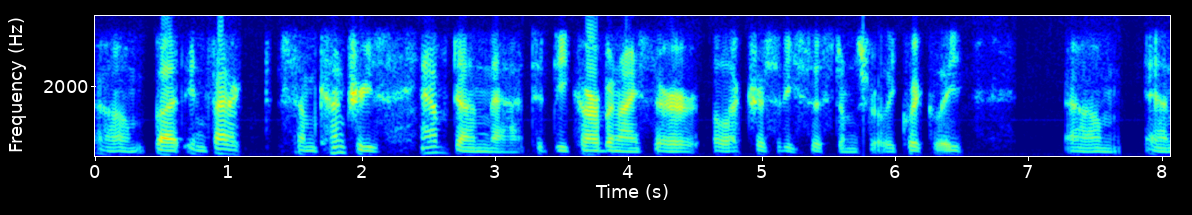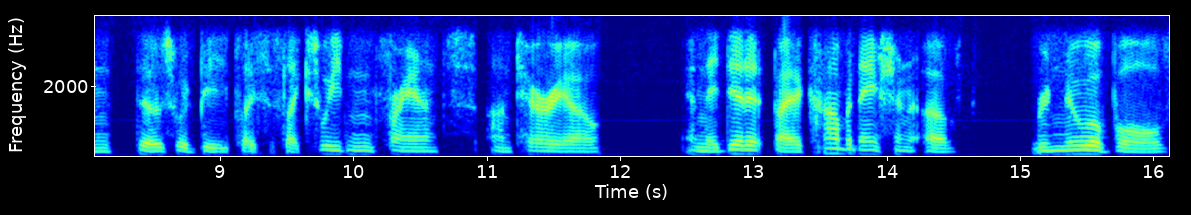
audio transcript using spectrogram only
um, but in fact, some countries have done that to decarbonize their electricity systems really quickly. Um, and those would be places like Sweden, France, Ontario. And they did it by a combination of renewables,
